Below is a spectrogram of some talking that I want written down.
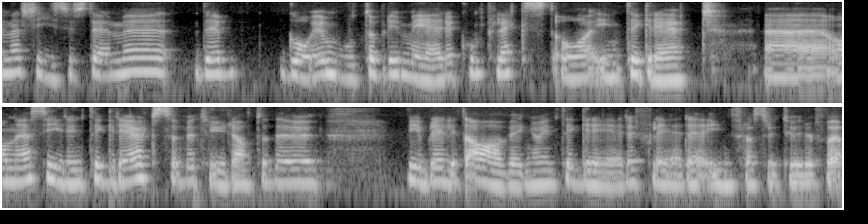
energisystemet det går jo mot å bli mer komplekst og integrert. Eh, og når jeg sier integrert, så betyr det at det, vi blir litt avhengig av å integrere flere infrastrukturer for,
